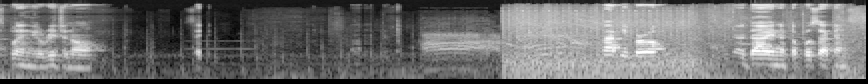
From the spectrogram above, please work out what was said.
Alright, well, time to play in the original. Me, bro. You're gonna die in a couple seconds.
